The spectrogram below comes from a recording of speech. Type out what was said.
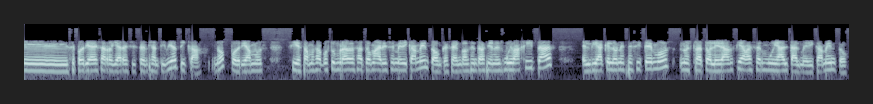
eh, se podría desarrollar resistencia antibiótica, ¿no? Podríamos, si estamos acostumbrados a tomar ese medicamento, aunque sea en concentraciones muy bajitas, el día que lo necesitemos, nuestra tolerancia va a ser muy alta al medicamento.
